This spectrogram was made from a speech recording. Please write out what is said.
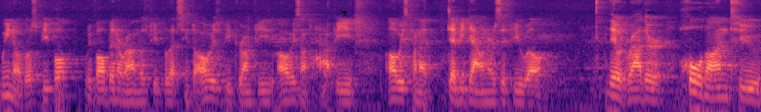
We know those people. We've all been around those people that seem to always be grumpy, always unhappy, always kind of Debbie Downers, if you will. They would rather hold on to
